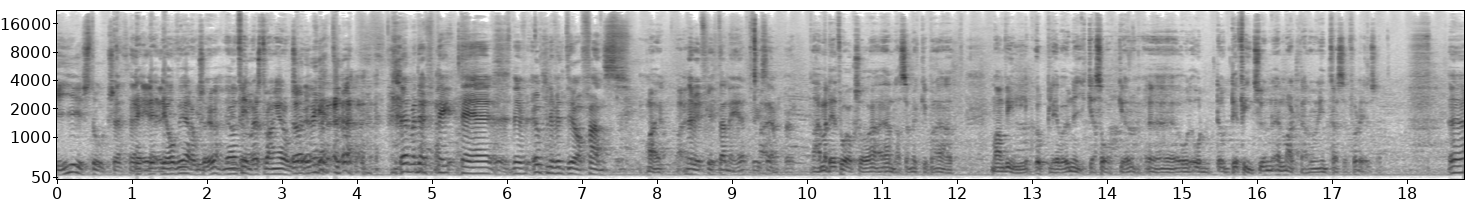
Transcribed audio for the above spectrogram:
by i stort sett. Här Det, nere. det, det har vi här också ju. Vi har en finrestaurang här också. Ja, det vet jag. Nej, men det, det, det, upplever inte jag fanns Nej, nej. när vi flyttade ner till exempel. Nej, men det tror jag också har ändrat sig mycket på det här att man vill uppleva unika saker eh, och, och, och det finns ju en, en marknad och en intresse för det. Så. Eh,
